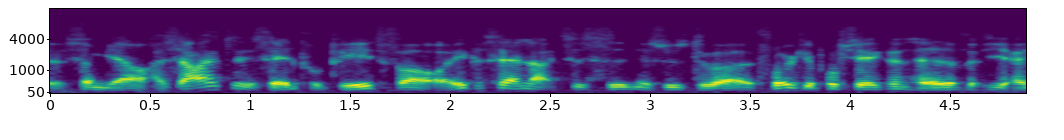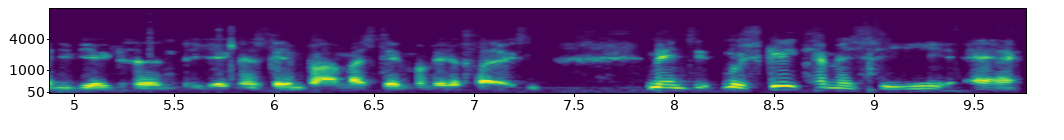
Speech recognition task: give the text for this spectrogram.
øh, som jeg har sagt, øh, det sagde på p for, og ikke så lang tid siden, jeg synes, det var et frygteligt projekt, han havde, fordi han i virkeligheden, i virkeligheden stemte bare med at stemme på Mette Frederiksen. Men det, måske kan man sige, at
